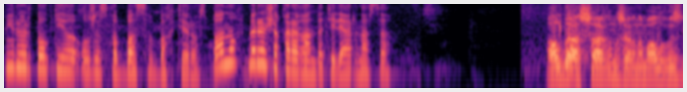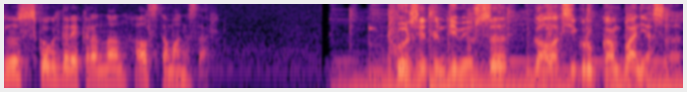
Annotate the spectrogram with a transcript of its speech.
Меруерт полкея олжас ғаббасов бақтияр оспанов бірінші қарағанды телеарнасы. Алда шағын жарнамалық үзіліс көгілдір экраннан алыстамаңыздар. Көрсетілім демеушісі галакси групп компаниясы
